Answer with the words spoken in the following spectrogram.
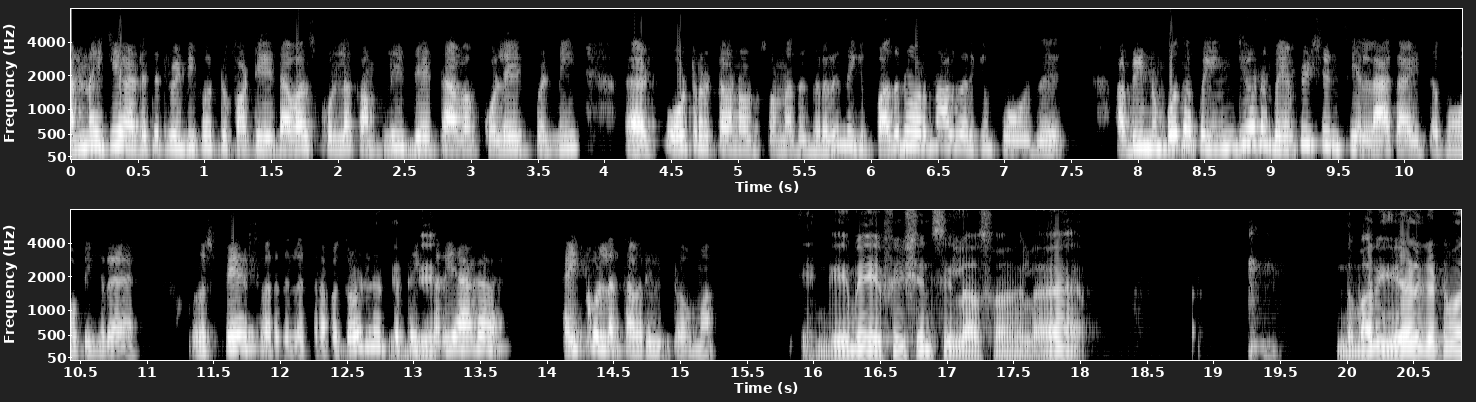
அன்னைக்கு அடுத்த twenty four to forty eight ஹவர்ஸ்க்குள்ள கம்ப்ளீட் டேட்டாவை கொலேட் பண்ணி ஓட்டர் டர்ன் அவுட் சொன்னதுங்கிறது இன்னைக்கு பதினோரு நாள் வரைக்கும் போகுது. அப்படின்னும் போது அப்ப இங்கேயும் நம்ம எஃபிஷியன்சியை லேக் ஆயிட்டோமோ அப்படிங்கிற ஒரு ஸ்பேஸ் வருது இல்ல சார் அப்ப தொழில்நுட்பத்தை சரியாக கைக்கொள்ள தவறி விட்டோமா எங்கேயுமே எஃபிஷியன்சி லாஸ் ஆகல. இந்த மாதிரி ஏழு கட்டமா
